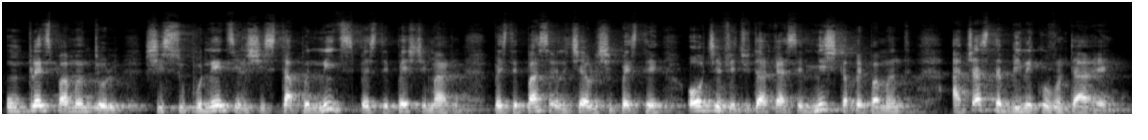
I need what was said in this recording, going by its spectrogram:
umpleți pământul și supuneți-l și stăpâniți peste pești mari, peste pasările cerului și peste orice viețuitar care se mișcă pe pământ, această binecuvântare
